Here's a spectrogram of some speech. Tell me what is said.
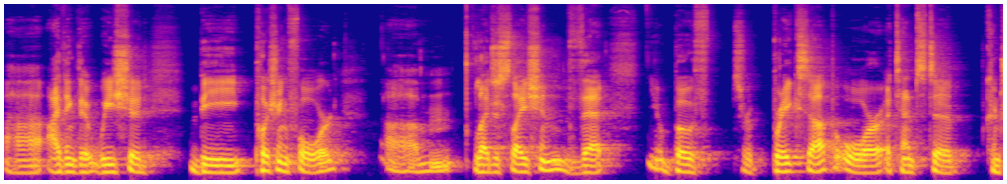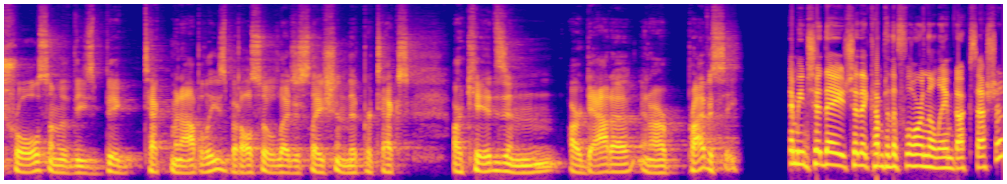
Uh, I think that we should be pushing forward um, legislation that you know both sort of breaks up or attempts to control some of these big tech monopolies, but also legislation that protects our kids and our data and our privacy. I mean, should they should they come to the floor in the lame duck session?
